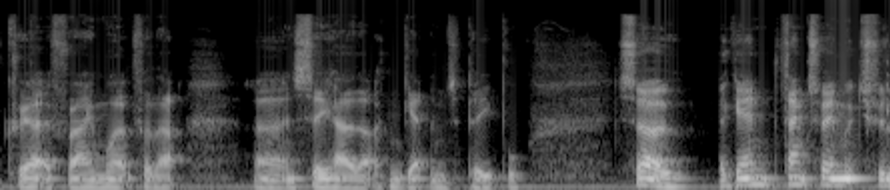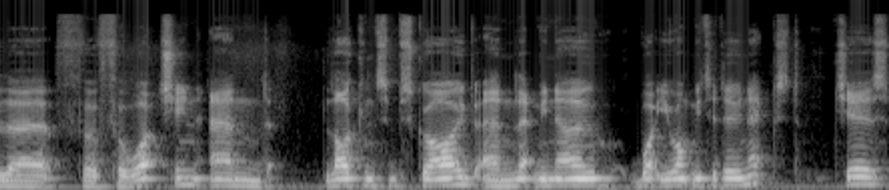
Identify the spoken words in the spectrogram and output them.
create a framework for that uh, and see how that I can get them to people. So again, thanks very much for, uh, for, for watching and like and subscribe and let me know what you want me to do next. Cheers.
